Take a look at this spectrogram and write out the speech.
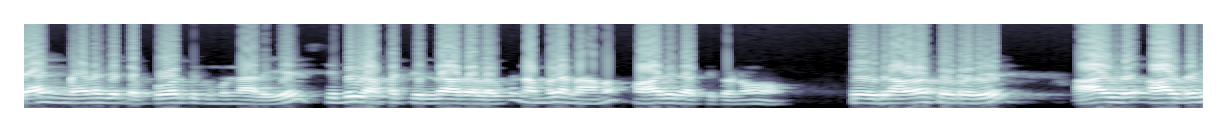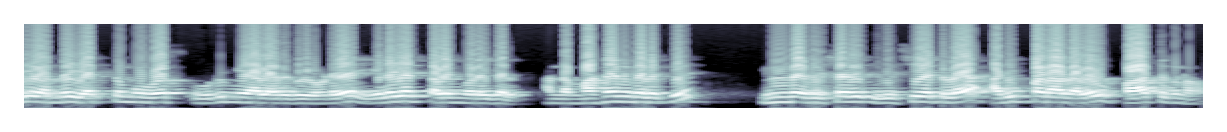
பேங்க் மேனேஜர்கிட்ட போறதுக்கு முன்னாலேயே சிபில் அஃபெக்ட் இல்லாத அளவுக்கு நம்மளை நாம பாதுகாத்துக்கணும். ஸோ இதனாலதான் சொல்றது ஆல்ரெடி வந்து எட்டு மூவர் உரிமையாளர்களுடைய இளைய தலைமுறைகள் அந்த மகன்களுக்கு இந்த விஷய விஷயத்துல அடிப்படாத அளவு பார்த்துக்கணும்.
